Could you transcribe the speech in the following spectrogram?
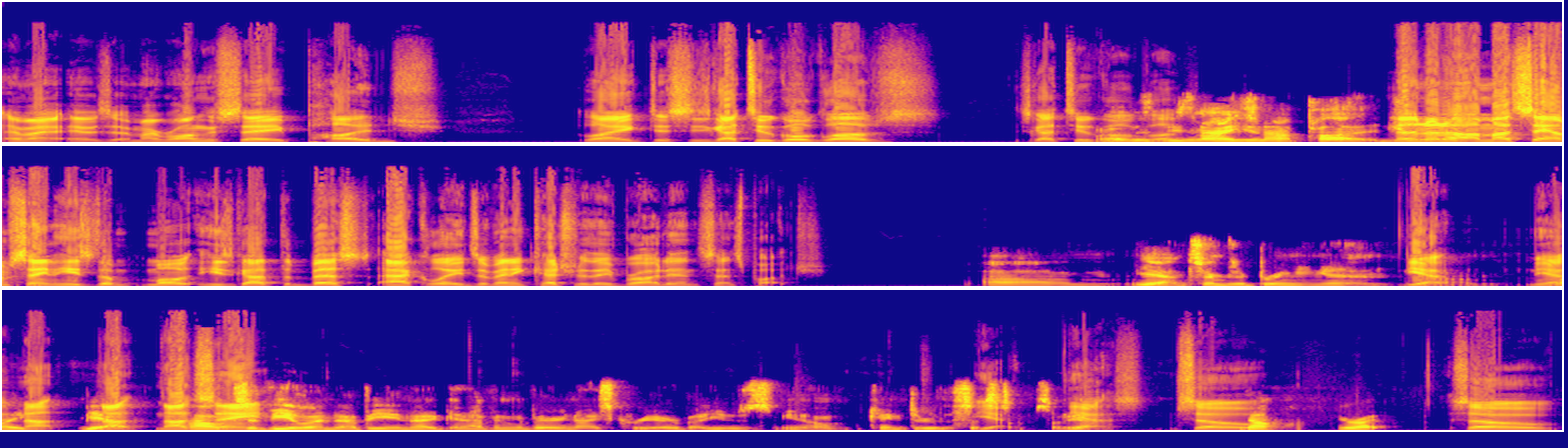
am I am I wrong to say Pudge? Like, just he's got two Gold Gloves. He's got two Gold Gloves. He's not. He's not Pudge. No, no, no. I'm not saying. I'm saying he's the most. He's got the best accolades of any catcher they brought in since Pudge. Um, yeah, in terms of bringing in. Yeah, um, yeah, like, not yeah. Not, not Alex saying... Avila ended up being having a very nice career, but he was you know came through the system. Yeah. So yeah. yes, so no, you're right. So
